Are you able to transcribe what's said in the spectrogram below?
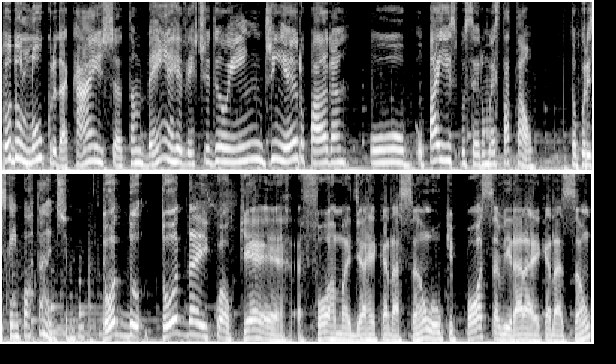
Todo o lucro da Caixa também é revertido em dinheiro para o, o país, por ser uma estatal. Então, por isso que é importante. Todo, toda e qualquer forma de arrecadação ou que possa virar arrecadação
